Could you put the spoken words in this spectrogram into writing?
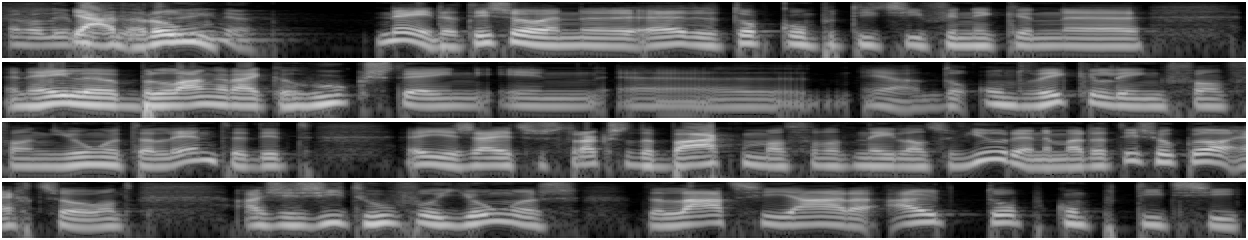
En alleen Ja, maar kunnen daarom. trainen. Nee, dat is zo. En eh, de topcompetitie vind ik een, eh, een hele belangrijke hoeksteen in eh, ja, de ontwikkeling van, van jonge talenten. Dit, je zei het zo straks al, de bakermat van het Nederlandse wielrennen. Maar dat is ook wel echt zo. Want als je ziet hoeveel jongens de laatste jaren uit topcompetitie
